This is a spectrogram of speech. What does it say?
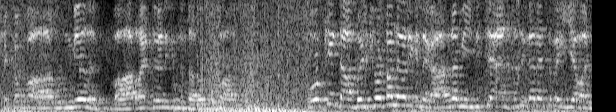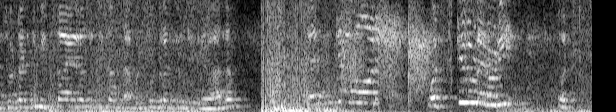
ചെക്കൻ വാറുണ്ണിയാണ് വാറായിട്ട് കളിക്കുന്നുണ്ട്. അതുകൊണ്ട് വാറു ഓക്കെ ഡബിൾ ഷോട്ടാണ് കളിക്കുന്നത്. കാരണം ഇനി ചാൻസ് എടുക്കാനായിട്ട് വയ്യ. വൺ ഷോട്ട് അടിച്ച് മിസ്സായാലും വെച്ചിട്ടാണ് ഡബിൾ ഷോട്ട് കളിച്ചിരിക്കുന്നത് കാരണം ഒറ്റ പിള്ളേരോടി ഒറ്റ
